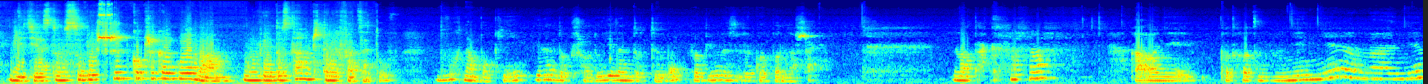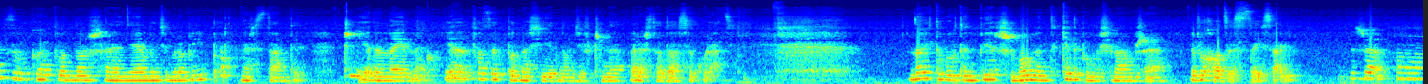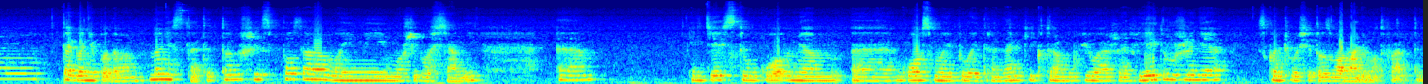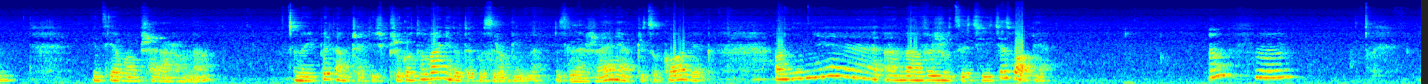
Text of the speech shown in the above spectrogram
Wiecie, ja to sobie szybko przekalkulowałam. Mówię, dostałam czterech facetów, dwóch na boki, jeden do przodu, jeden do tyłu. Robimy zwykłe podnoszenia. No tak. A oni podchodzą do mnie, nie, no nie zwykłe podnoszenie, będziemy robili partner standy, czyli jeden na jednego. Jeden facet podnosi jedną dziewczynę, reszta do asekuracji. No i to był ten pierwszy moment, kiedy pomyślałam, że wychodzę z tej sali. Że mm, tego nie podałam. No niestety, to już jest poza moimi możliwościami. I gdzieś z tyłu głowy miałam e, głos mojej byłej trenerki, która mówiła, że w jej drużynie skończyło się to złamaniem otwartym. Więc ja byłam przerażona. No i pytam, czy jakieś przygotowanie do tego zrobimy, z leżenia, czy cokolwiek. Oni nie, Anna, wyrzucę ci i cię złapię. Mhm.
